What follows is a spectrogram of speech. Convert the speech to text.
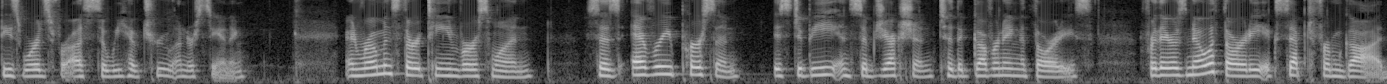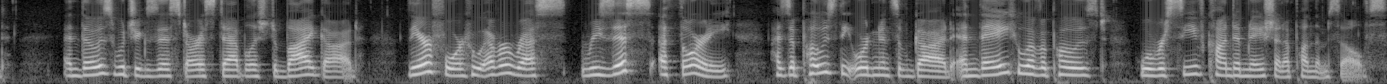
these words for us so we have true understanding. And Romans 13, verse 1 says, Every person is to be in subjection to the governing authorities, for there is no authority except from God, and those which exist are established by God. Therefore, whoever rests, resists authority has opposed the ordinance of God, and they who have opposed will receive condemnation upon themselves.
